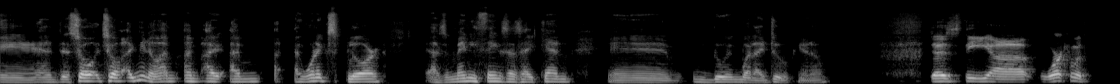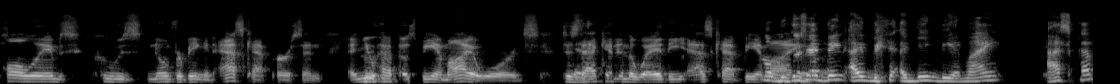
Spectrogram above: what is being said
and so so i you know i'm i'm I, i'm i want to explore as many things as i can and doing what i do you know does the uh, working with Paul Williams, who's known for being an ASCAP person, and you mm-hmm. have those BMI awards, does yes. that get in the way of the ASCAP BMI? Oh, because I've been I've been I've been BMI, ASCAP,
